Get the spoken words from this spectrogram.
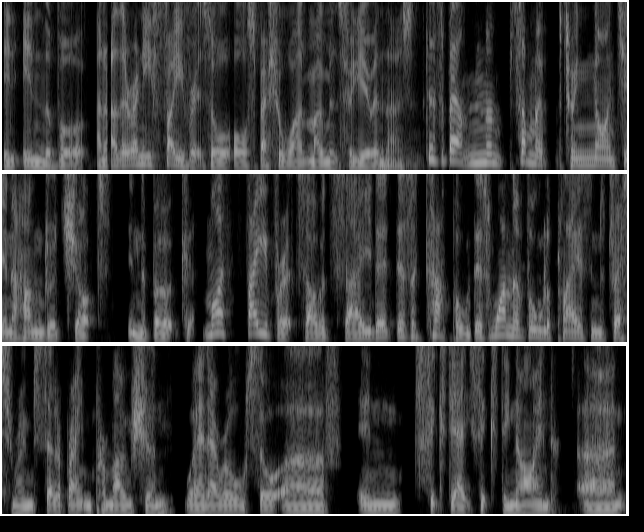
in, in the book and are there any favourites or, or special one, moments for you in those There's about n- somewhere between 90 and 100 shots in the book. My favourites, I would say, there, there's a couple. There's one of all the players in the dressing room celebrating promotion, where they're all sort of in 68, 69. Um,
